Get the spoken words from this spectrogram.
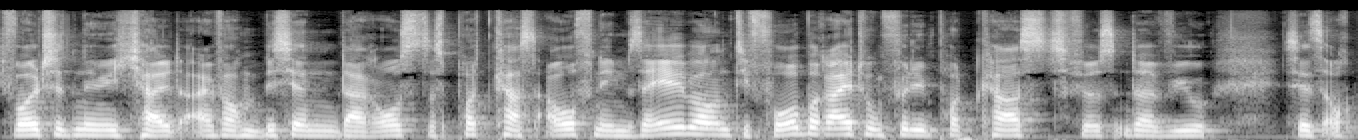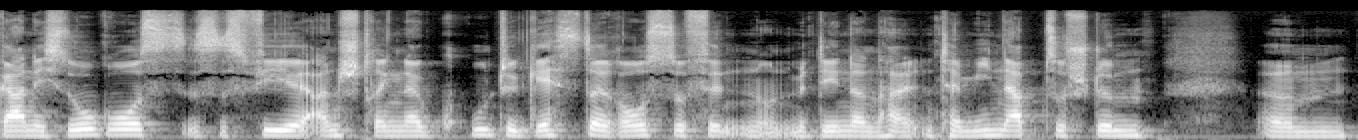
Ich wollte nämlich halt einfach ein bisschen daraus das Podcast aufnehmen selber und die Vorbereitung für den Podcast, fürs Interview ist jetzt auch gar nicht so groß. Es ist viel anstrengender, gute Gäste rauszufinden und mit denen dann halt einen Termin abzustimmen. Ähm,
